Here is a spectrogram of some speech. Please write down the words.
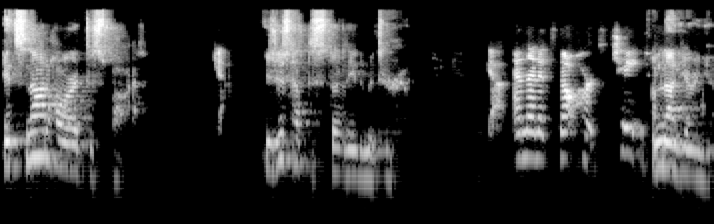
it's not hard to spot. Yeah. You just have to study the material. Yeah. And then it's not hard to change. I'm not hearing you.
